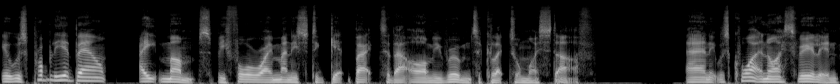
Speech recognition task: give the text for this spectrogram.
it was probably about eight months before I managed to get back to that army room to collect all my stuff. And it was quite a nice feeling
